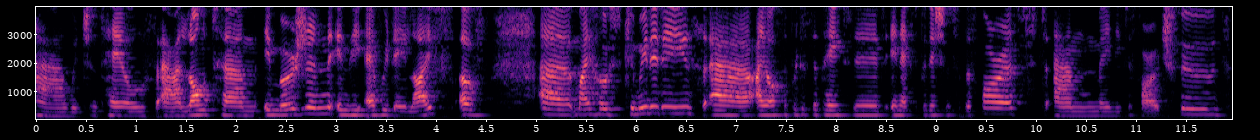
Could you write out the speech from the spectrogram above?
uh, which entails uh, long term immersion in the everyday life of uh, my host communities. Uh, I also participated in expeditions to the forest, um, mainly to forage foods.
